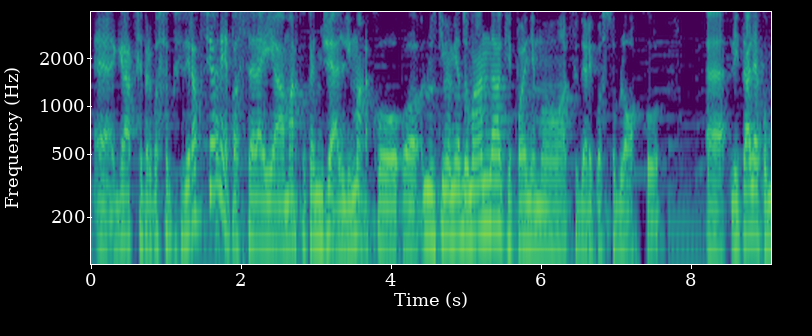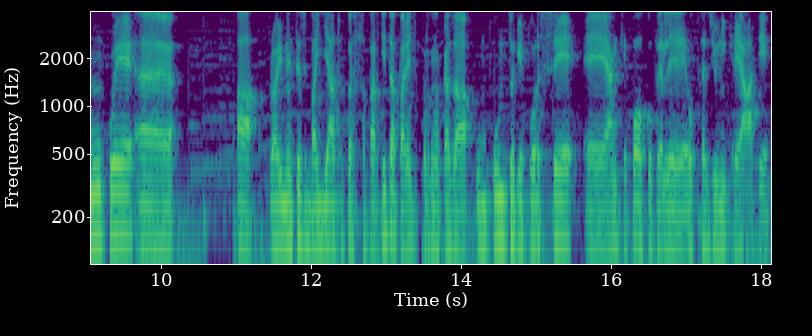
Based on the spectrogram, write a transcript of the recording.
Eh, grazie per questa considerazione. Passerei a Marco Cangelli. Marco, l'ultima mia domanda, che poi andiamo a chiudere questo blocco. Eh, L'Italia comunque eh, ha probabilmente sbagliato questa partita, portando a casa un punto che forse è anche poco per le occasioni create.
